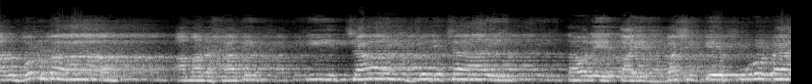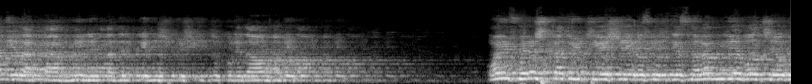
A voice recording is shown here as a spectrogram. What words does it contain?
আর বলবা আমার হাবিব কি চাই, যদি চাই, তাহলে তাইফবাসীকে পুরোটা এলাকা মিলে তাদেরকে নিষ্পেষিত করে দেওয়া হবে। ওই ফেরেশতা দুইটি এসে রসুলকে সালাম দিয়ে বলছে, ও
